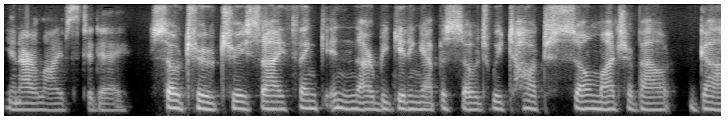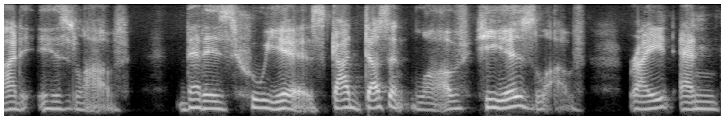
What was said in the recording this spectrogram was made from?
in our lives today? So true, Teresa. I think in our beginning episodes, we talked so much about God is love. That is who he is. God doesn't love, he is love, right? And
